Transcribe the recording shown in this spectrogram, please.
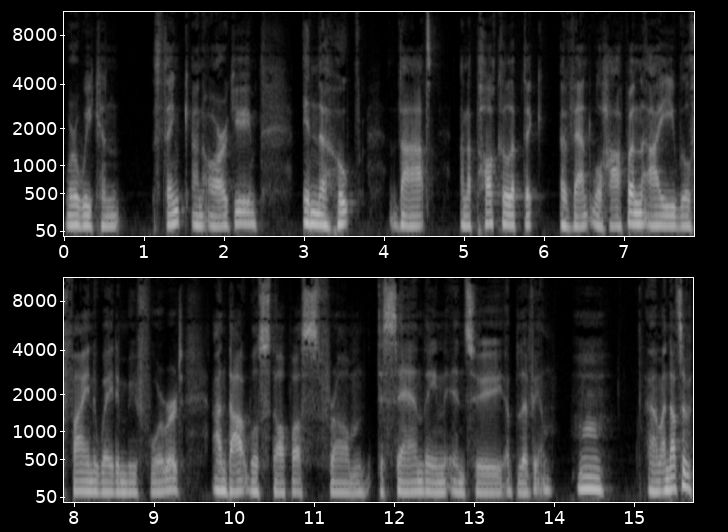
where we can think and argue in the hope that an apocalyptic event will happen, i.e., we'll find a way to move forward, and that will stop us from descending into oblivion. Hmm. Um, and that's a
